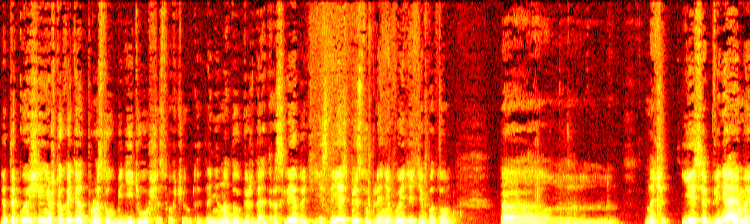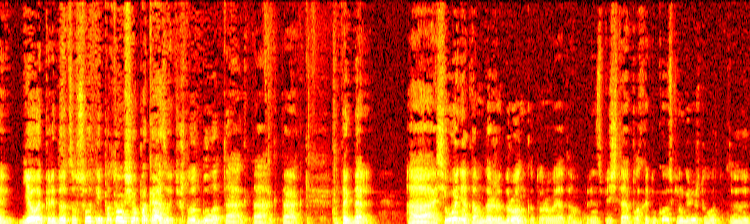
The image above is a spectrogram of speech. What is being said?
это такое ощущение, что хотят просто убедить общество в чем-то. Да не надо убеждать. Расследуйте. Если есть преступление, выйдите потом. Эм, значит, есть обвиняемый, дело передается в суд, и потом все показывайте, что вот было так, так, так и так далее. А сегодня там даже дрон, которого я там, в принципе, считаю плохотниковским, говорит, что вот э,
